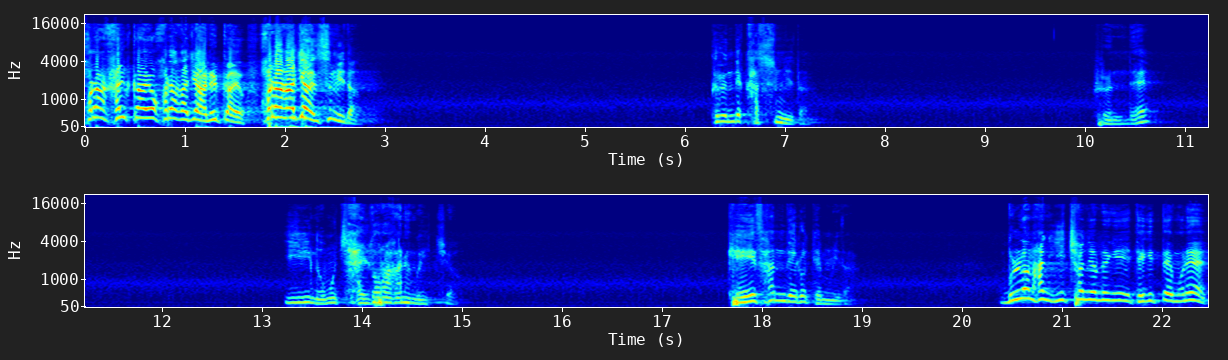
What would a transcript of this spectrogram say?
허락할까요? 허락하지 않을까요? 허락하지 않습니다. 그런데 갔습니다. 그런데 일이 너무 잘 돌아가는 거 있죠. 계산대로 됩니다. 물론 한 2천여 명이 되기 때문에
